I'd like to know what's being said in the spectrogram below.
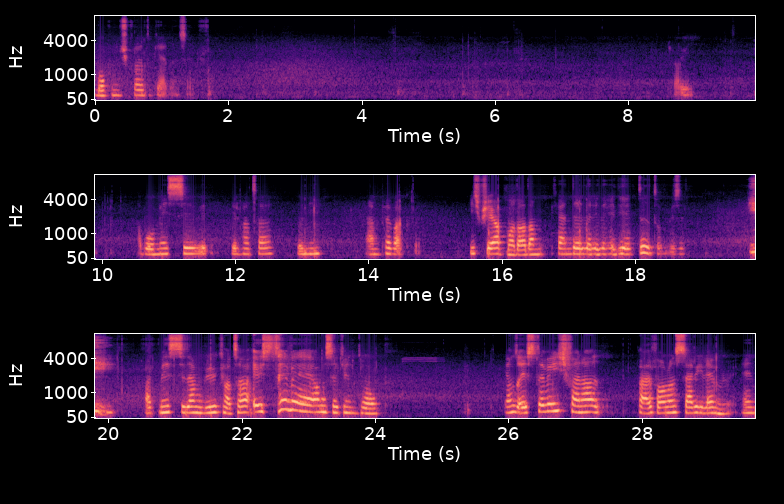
bokunu çıkardık yerden sen. Şöyle. Abi o Messi bir, hata. Rooney. Empe bak be. Hiçbir şey yapmadı. Adam kendi elleriyle hediye etti de topu bize. Bak Messi'den büyük hata. Esteve ama second top. Yalnız Esteve hiç fena performans sergilemiyor. Yani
